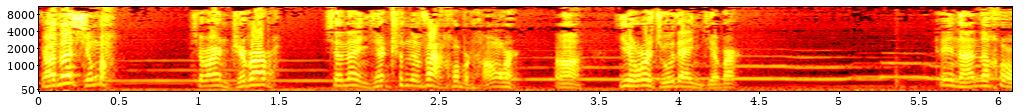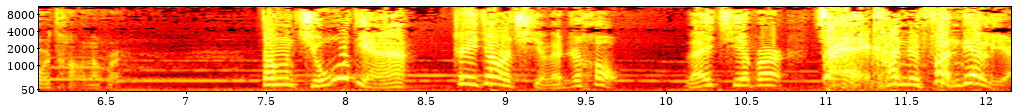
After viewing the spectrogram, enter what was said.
啊，那行吧，今晚你值班吧。现在你先吃顿饭，后边躺会儿啊。一会儿九点你接班。这男的后边躺了会儿，等九点这觉起来之后来接班，再看这饭店里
